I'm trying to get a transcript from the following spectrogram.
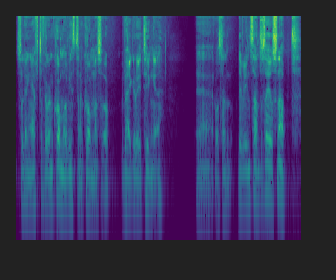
så länge efterfrågan kommer och vinsterna kommer så väger det tyngre. Eh, och sen, det är väl intressant att se hur snabbt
